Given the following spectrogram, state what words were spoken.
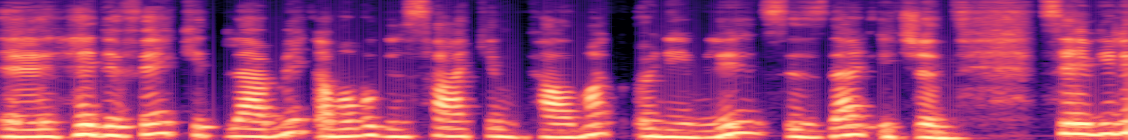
eee, hedefe kitlenmek ama bugün sakin kalmak önemli sizler için. Sevgili,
